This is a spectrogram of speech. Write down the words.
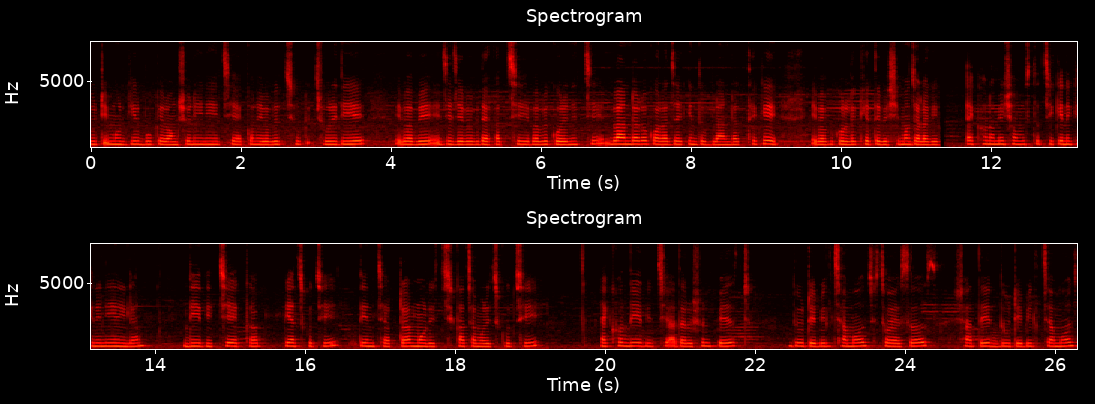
দুইটি মুরগির বুকের অংশ নিয়ে নিয়েছি। এখন এভাবে ছুরি দিয়ে এভাবে এই যে যেভাবে দেখাচ্ছি, এভাবে করে নিচ্ছি, ব্লান্ডারও করা যায় কিন্তু ব্লান্ডার থেকে এভাবে করলে খেতে বেশি মজা লাগে। এখন আমি সমস্ত চিকেন এখানে নিয়ে নিলাম। দিয়ে দিচ্ছি এক কাপ পেঁয়াজ কুচি, তিন চারটা মরিচ, কাঁচা মরিচ কুচি। এখন দিয়ে দিচ্ছি আদা রসুন পেস্ট দু টেবিল চামচ, সয়া সস, সাথে দু টেবিল চামচ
